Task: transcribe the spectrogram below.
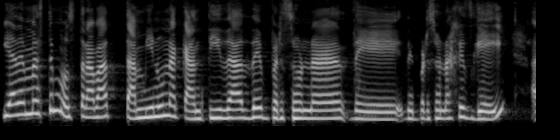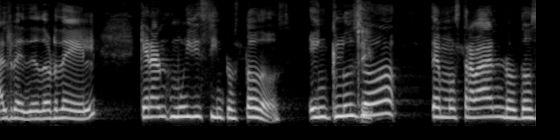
Y además te mostraba también una cantidad de personas, de, de personajes gay alrededor de él, que eran muy distintos todos. E incluso te mostraban los dos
